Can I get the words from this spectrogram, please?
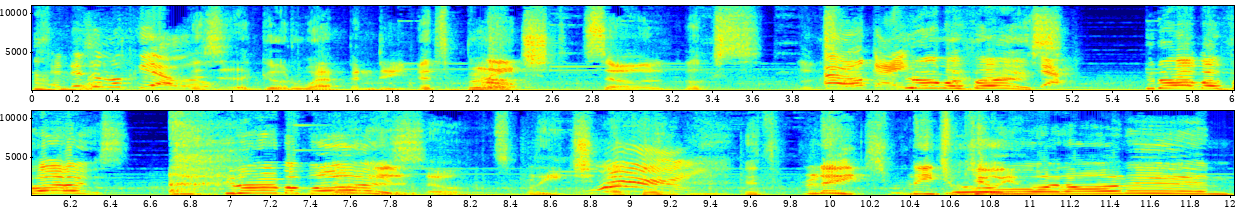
It doesn't look yellow. This is a good weapon. To, it's bleached, so it looks. looks oh, like- okay. Get out of my face! Yeah. Get out of my face! Get out of Don't my eat it, face! though. It's bleach. Why? it's bleach. Bleach will kill you. on, on in.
